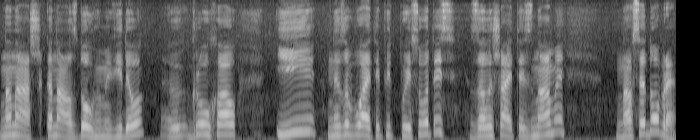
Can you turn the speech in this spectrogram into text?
на наш канал з довгими відео е, GrowHow. І не забувайте підписуватись, залишайтесь з нами. На все добре!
